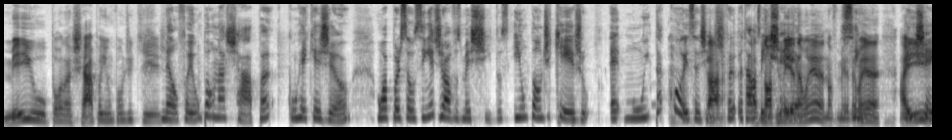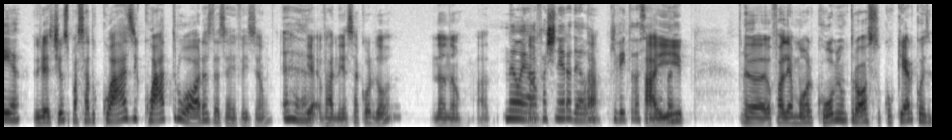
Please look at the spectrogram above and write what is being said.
meio pão na chapa e um pão de queijo. Não, foi um pão na chapa com requeijão, uma porçãozinha de ovos mexidos e um pão de queijo. É muita coisa, gente. Tá. Foi- eu tava às bem nove cheia. e meia da manhã. Nove e meia da Sim, manhã. bem Aí cheia. já tínhamos passado quase quatro horas dessa refeição. Aham. E a Vanessa acordou. Não, não. A- Não, é a Não. faxineira dela, Tá. que vem toda segunda. Aí ah, eu falei, amor, come um troço, qualquer coisa.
